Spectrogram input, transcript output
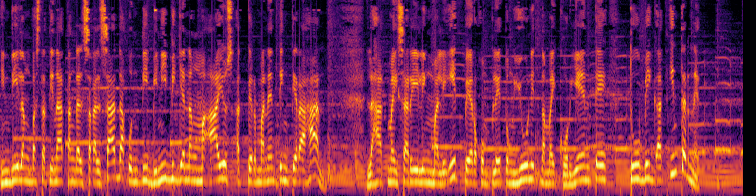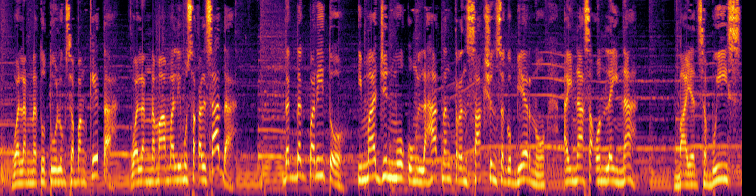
hindi lang basta tinatanggal sa kalsada kundi binibigyan ng maayos at permanenteng tirahan. Lahat may sariling maliit pero kumpletong unit na may kuryente, tubig at internet. Walang natutulog sa bangketa, walang namamali mo sa kalsada. Dagdag pa rito, imagine mo kung lahat ng transaction sa gobyerno ay nasa online na. Bayad sa buwis,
